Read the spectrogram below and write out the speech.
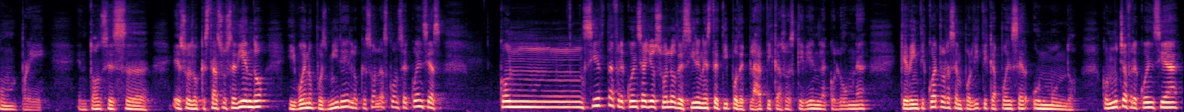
Humphrey. Entonces, eh, eso es lo que está sucediendo y bueno, pues mire lo que son las consecuencias. Con cierta frecuencia yo suelo decir en este tipo de pláticas o escribir en la columna que 24 horas en política pueden ser un mundo. Con mucha frecuencia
